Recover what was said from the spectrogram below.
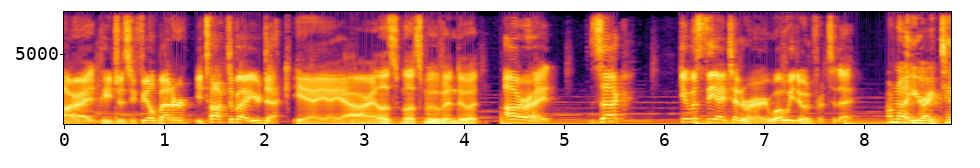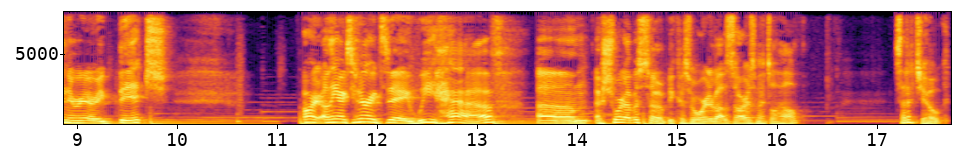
All right, Peaches, you feel better? You talked about your deck. Yeah, yeah, yeah. All right, let's let's move into it. All right, Zach, give us the itinerary. What are we doing for today? I'm not your itinerary, bitch. All right, on the itinerary today, we have um, a short episode because we're worried about Zara's mental health. Is that a joke?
